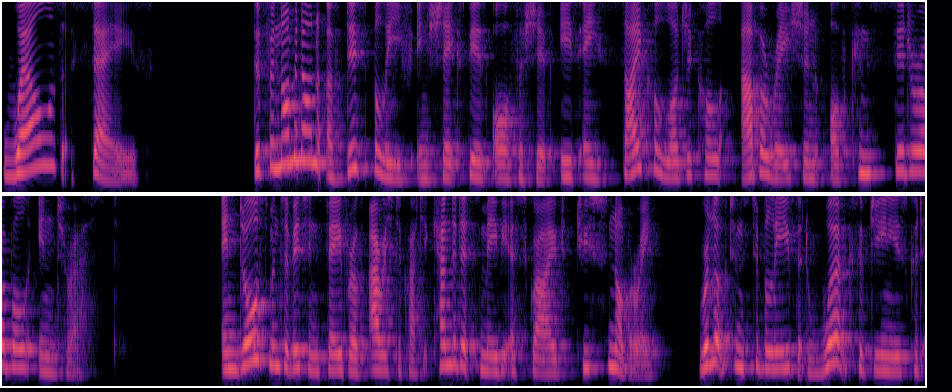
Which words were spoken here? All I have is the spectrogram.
Wells says The phenomenon of disbelief in Shakespeare's authorship is a psychological aberration of considerable interest. Endorsement of it in favour of aristocratic candidates may be ascribed to snobbery reluctance to believe that works of genius could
